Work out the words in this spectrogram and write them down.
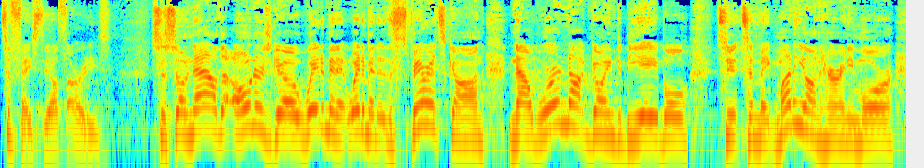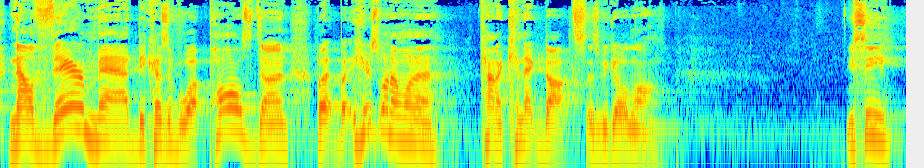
to face the authorities. So, so now the owners go, wait a minute, wait a minute, the spirit's gone. Now we're not going to be able to, to make money on her anymore. Now they're mad because of what Paul's done. But, but here's what I want to kind of connect dots as we go along. You see,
